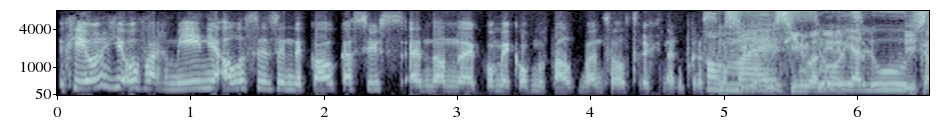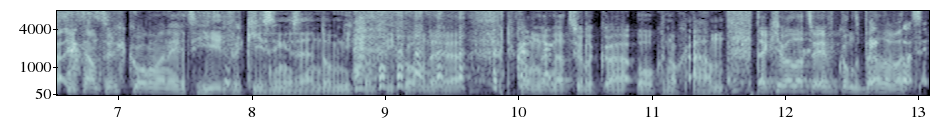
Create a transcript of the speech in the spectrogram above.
Georgië of Armenië, alles is in de Caucasus. En dan uh, kom ik op een bepaald moment wel terug naar Brussel. Oh my, misschien, wanneer het, je, kan, je kan terugkomen wanneer het hier verkiezingen zijn, Dominique. Want die komen er, die komen er natuurlijk ook nog aan. Dankjewel dat we even konden bellen. Want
